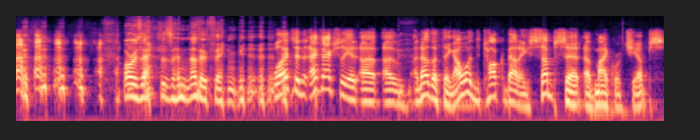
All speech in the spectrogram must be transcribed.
or is that is another thing? well, that's an, that's actually a, a, a, another thing. I wanted to talk about a subset of microchips,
